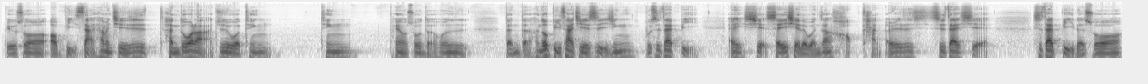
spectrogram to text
比如说哦，比赛，他们其实是很多啦，就是我听听。朋友说的，或者是等等，很多比赛其实是已经不是在比，哎，写谁写的文章好看，而是是在写，是在比的说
